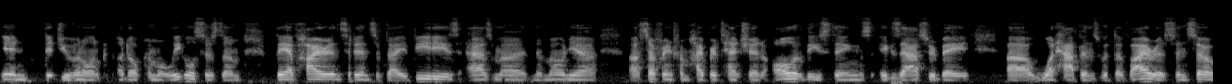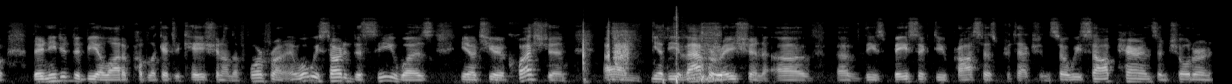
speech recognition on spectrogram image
in the juvenile and adult criminal legal system, they have higher incidence of diabetes, asthma, pneumonia, uh, suffering from hypertension. All of these things exacerbate uh, what happens with the virus. And so there needed to be a lot of public education on the forefront. And what we started to see was, you know, to your question, um, you know, the evaporation of of these basic due process protections. So we saw parents and children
